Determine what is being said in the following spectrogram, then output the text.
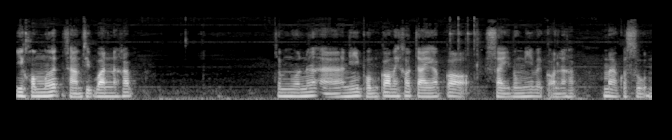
e-commerce 30 วันนะครับ จำนวนเนื้อหาอันนี้ผมก็ไม่เข้าใจครับ ก็ใส่ตรงนี้ไปก่อนแล้วครับ มากกว่าศูนย์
